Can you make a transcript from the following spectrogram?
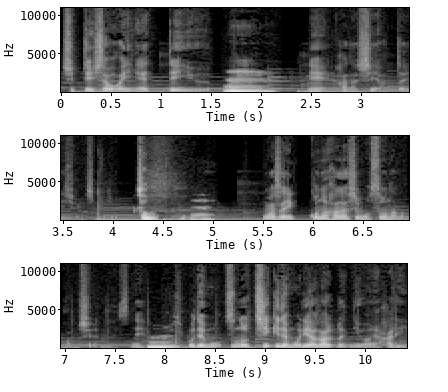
出店した方がいいねっていううん。ね、話あったりしますけど、そうですね。まさにこの話もそうなのかもしれないですね。うんそ。こでも、その地域で盛り上がるにはやはり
